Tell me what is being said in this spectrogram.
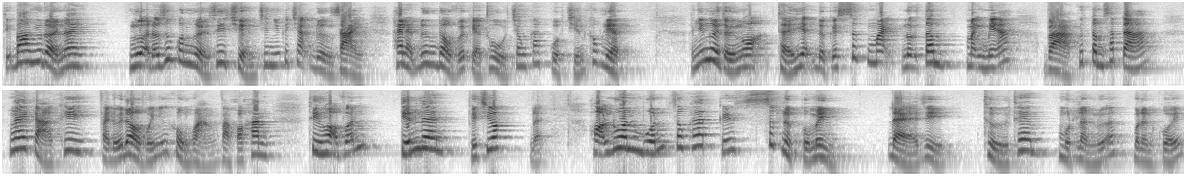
thì bao nhiêu đời nay ngựa đã giúp con người di chuyển trên những cái chặng đường dài hay là đương đầu với kẻ thù trong các cuộc chiến khốc liệt. Những người tuổi ngọ thể hiện được cái sức mạnh nội tâm mạnh mẽ và quyết tâm sắt đá. Ngay cả khi phải đối đầu với những khủng hoảng và khó khăn thì họ vẫn tiến lên phía trước. Đấy. Họ luôn muốn dốc hết cái sức lực của mình để gì? Thử thêm một lần nữa một lần cuối.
